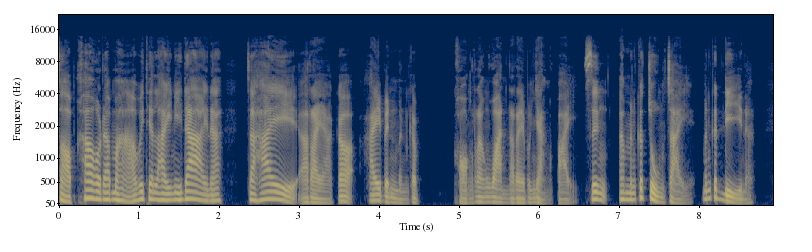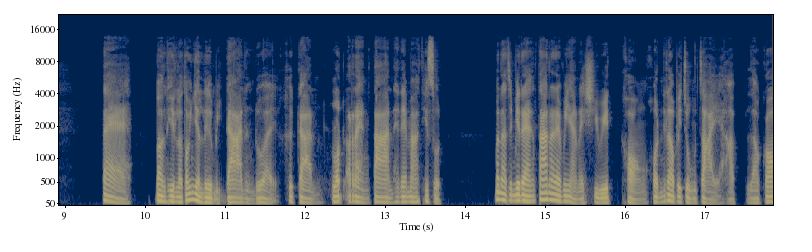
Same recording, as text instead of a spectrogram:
สอบเข้ามหาวิทยาลัยนี้ได้นะ จะให้อะไรอะ่ะก็ให้เป็นเหมือนกับของรางวัลอะไรบางอย่างไป ซึ่งอะมันก็จูงใจมันก็ดีนะ แต่บางทีเราต้องอย่าลืมอีกด้านหนึ่งด้วย คือการลดแรงต้านให้ได้มากที่สุด มันอาจจะมีแรงต้านอะไรบางอย่างในชีวิตของคนที่เราไปจูงใจครับ แล้วก็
